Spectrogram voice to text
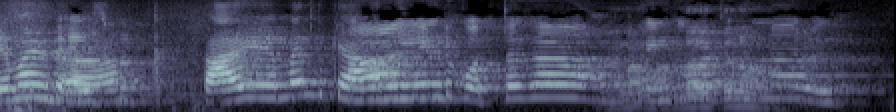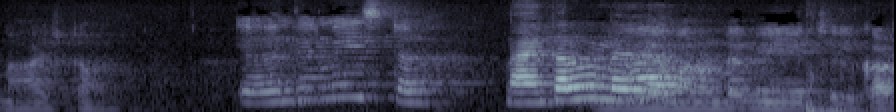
ఏమైంది? తాయి ఏమైంది? కెమెరా ఏంటి? కొత్తగా లింక్ పెట్టుకున్నారు నా ఇష్టం. ఏంది మీ ఇష్టం? నైన్ తరగతి లేదు. ఏమైనా ఉంటే మీ చిల్కాడ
